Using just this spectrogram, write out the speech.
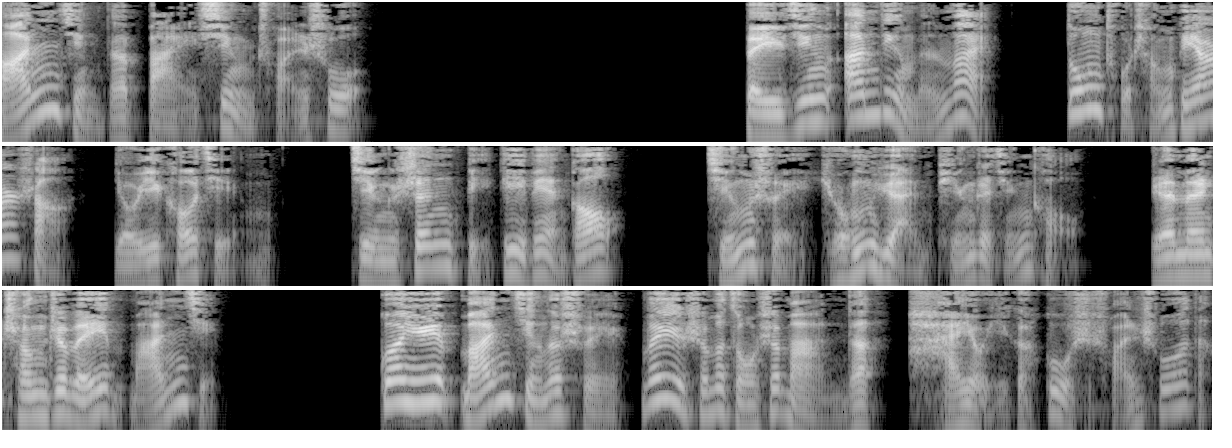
满井的百姓传说。北京安定门外东土城边上有一口井，井深比地面高，井水永远平着井口，人们称之为满井。关于满井的水为什么总是满的，还有一个故事传说呢。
